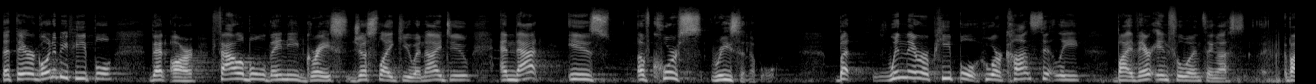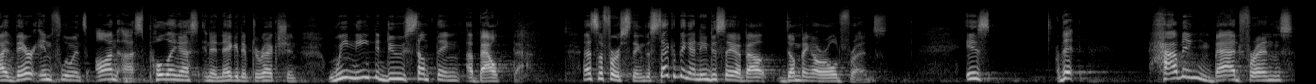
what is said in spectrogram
That there are going to be people that are fallible, they need grace just like you and I do, and that is of course, reasonable. But when there are people who are constantly, by their influencing us, by their influence on us, pulling us in a negative direction, we need to do something about that. That's the first thing. The second thing I need to say about dumping our old friends is that having bad friends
